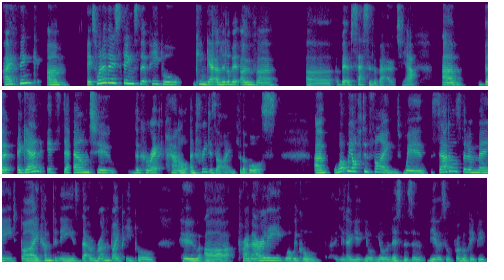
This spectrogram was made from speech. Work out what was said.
I think um, it's one of those things that people can get a little bit over, uh, a bit obsessive about. Yeah. Um, but again, it's down to the correct panel and tree design for the horse. Um, what we often find with saddles that are made by companies that are run by people who are primarily what we call you know you, your your listeners and viewers will probably be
